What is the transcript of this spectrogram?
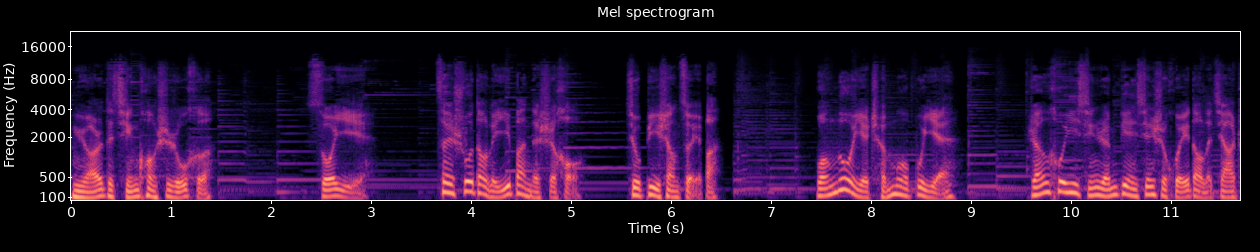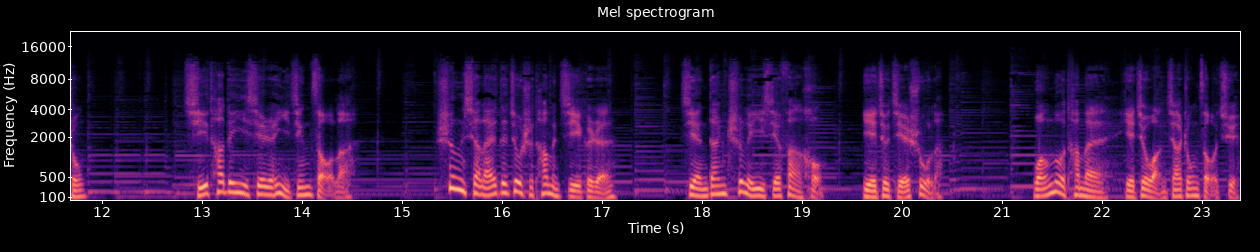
女儿的情况是如何，所以，在说到了一半的时候，就闭上嘴巴。网络也沉默不言，然后一行人便先是回到了家中，其他的一些人已经走了，剩下来的就是他们几个人，简单吃了一些饭后，也就结束了。王洛他们也就往家中走去。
